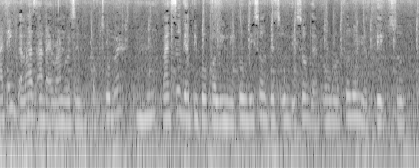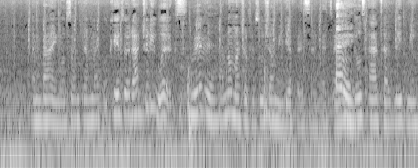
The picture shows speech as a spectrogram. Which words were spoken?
I think the last ad I ran was in October Mm-hmm. but I still get people calling me oh they saw this oh they saw that oh we're following your page so I'm buying or something I'm like okay so it actually works Really? I'm not much of a social media person but I Hey. mean, those ads have made me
